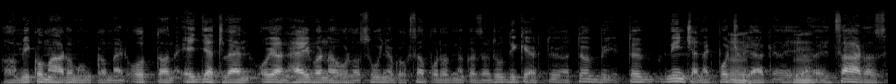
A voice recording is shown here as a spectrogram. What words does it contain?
a mi komáromunkkal, mert ottan egyetlen olyan hely van, ahol a szúnyogok szaporodnak, az a Rudikertő, a többi, több, nincsenek pocsolyák, mm. egy száraz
